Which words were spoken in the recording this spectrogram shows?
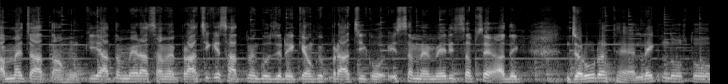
अब मैं चाहता हूँ कि या तो मेरा समय प्राची के साथ में गुजरे, क्योंकि प्राची को इस समय मेरी सबसे अधिक ज़रूरत है। लेकिन दोस्तों,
